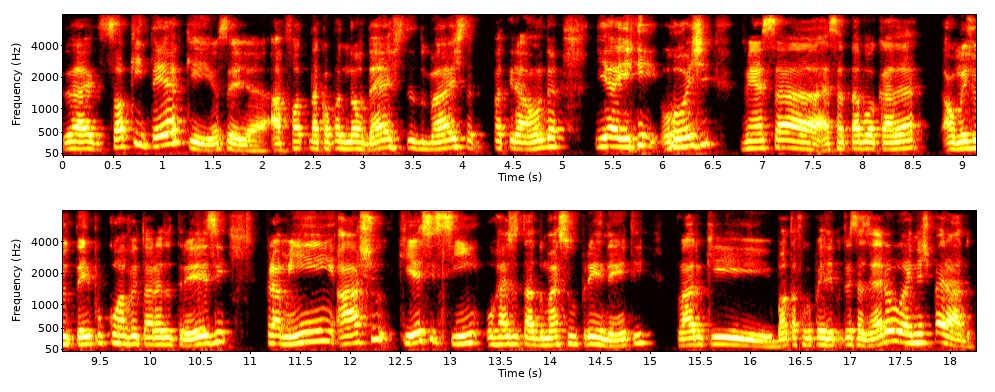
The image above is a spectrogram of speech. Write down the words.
Né? Só quem tem aqui, ou seja, a foto da Copa do Nordeste e tudo mais, tá, para tirar onda. E aí, hoje, vem essa, essa tabocada ao mesmo tempo com a vitória do 13. Para mim, acho que esse sim, o resultado mais surpreendente, Claro que o Botafogo perder por 3 a 0 é inesperado,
